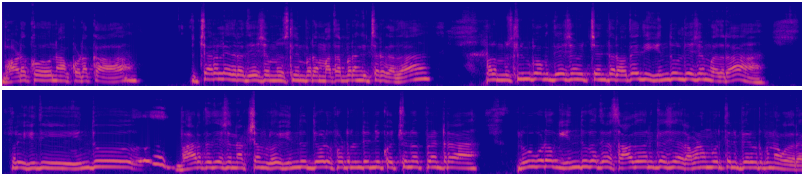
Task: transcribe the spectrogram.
బాడకో నా కొడక? ఇచ్చారా లేదురా దేశం ముస్లిం పరం మతపరంగా ఇచ్చారు కదా? వాళ్ళు ముస్లింకి ఒక దేశం ఇచ్చిన తర్వాత ఇది హిందువుల దేశం కదరా? మళ్ళీ ఇది హిందూ భారతదేశ నక్షంలో హిందూ దేవుడి ఫోటోలు ఉంటే నీకు వచ్చి నొప్పి అంటరా నువ్వు కూడా ఒక హిందూ కదరా సాధు అని అని పేరు పెట్టుకున్నావు కదరా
